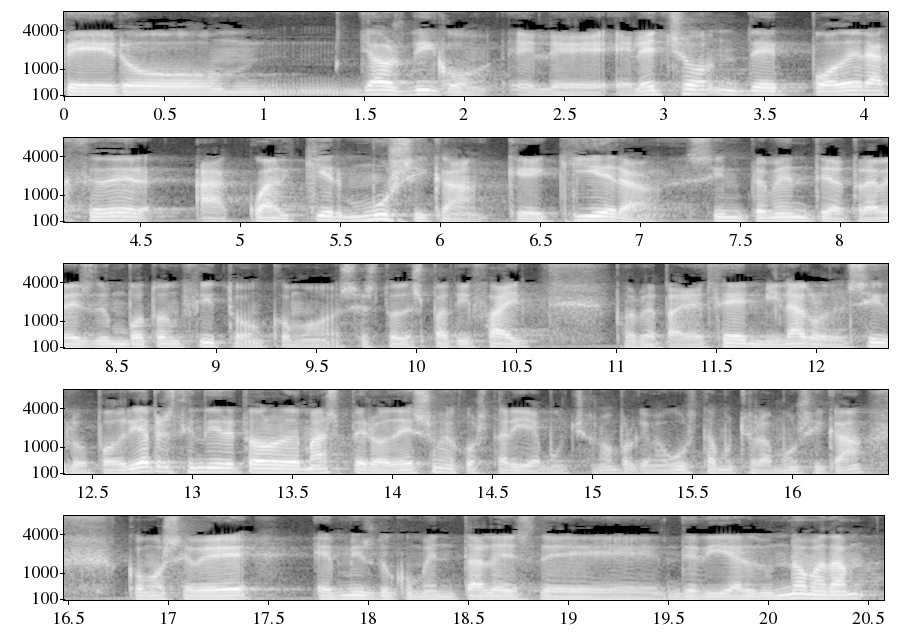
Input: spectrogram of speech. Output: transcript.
pero mm, ya os digo, eh, el, hecho de poder acceder a cualquier música que quiera simplemente a través de un botoncito, como es esto de Spotify, pues me parece el milagro del siglo. Podría prescindir de todo lo demás, pero de eso me costaría mucho, ¿no? porque me gusta mucho la música, como se ve en mis documentales de, de Diario de un Nómada,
